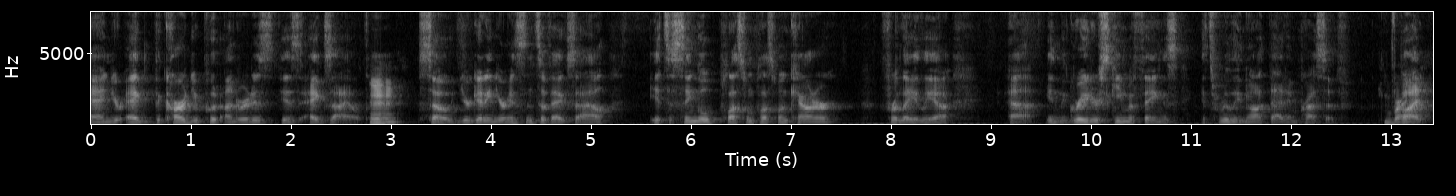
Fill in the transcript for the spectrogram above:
and your egg the card you put under it is is exiled. So you're getting your instance of exile. It's a single plus one plus one counter for Laelia. Uh, in the greater scheme of things, it's really not that impressive. Right. But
